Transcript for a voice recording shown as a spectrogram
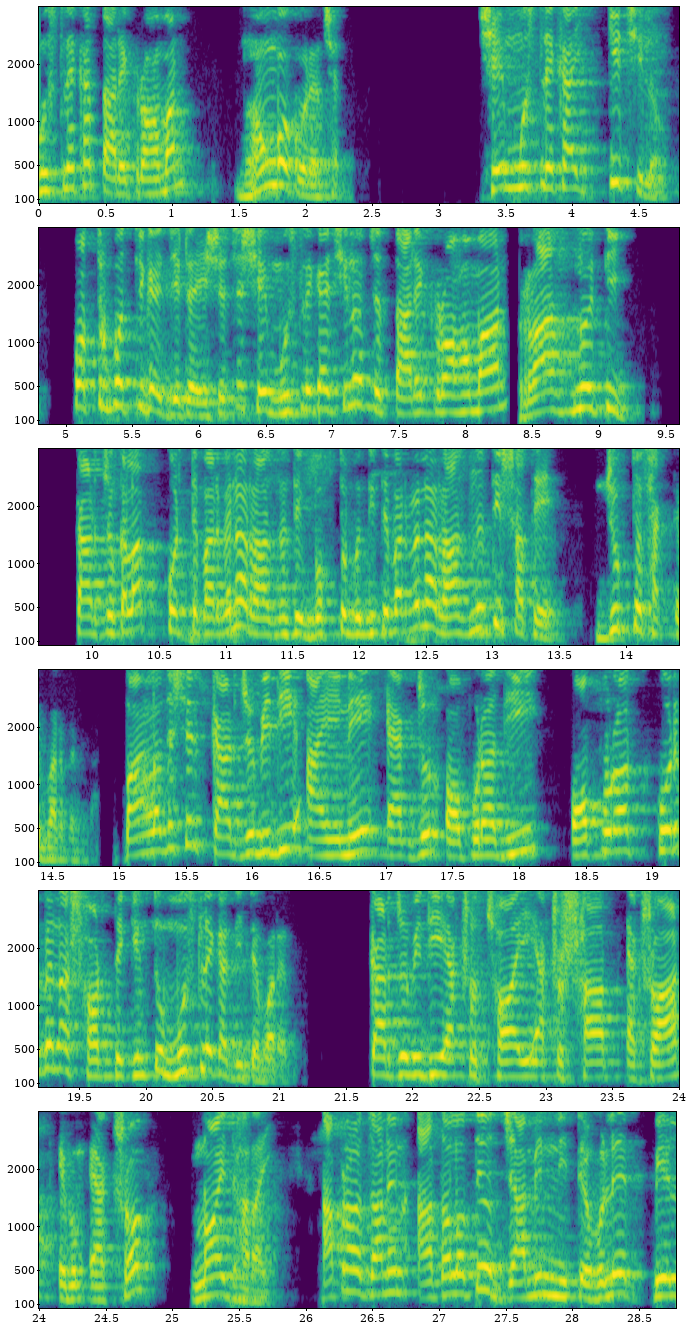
মুসলেখা তারেক রহমান ভঙ্গ করেছেন। সেই মুসলেখায় কি ছিল? পত্রপত্রিকায় যেটা এসেছে, সেই মুসলেখায় ছিল যে তারেক রহমান রাজনৈতিক কার্যকলাপ করতে পারবে না, রাজনৈতিক বক্তব্য দিতে পারবে না, রাজনীতির সাথে যুক্ত থাকতে পারবেন না। বাংলাদেশের কার্যবিধি আইনে একজন অপরাধী অপরাধ করবে না শর্তে কিন্তু মুসলেকা দিতে পারেন। কার্যবিধি একশো ছয়, একশো সাত, একশো আট এবং একশো নয় ধারায়। আপনারা জানেন আদালতেও জামিন নিতে হলে বেল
